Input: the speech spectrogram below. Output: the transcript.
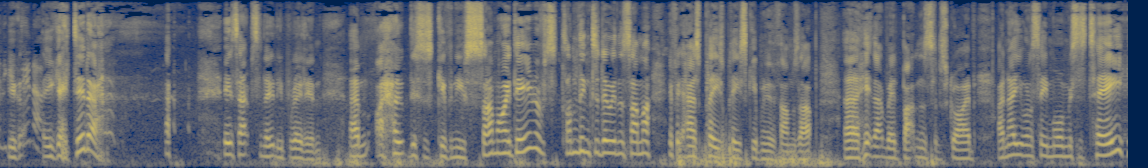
And you get got- dinner. You get dinner. it's absolutely brilliant. Um, I hope this has given you some idea of something to do in the summer. If it has, please, please give me the thumbs up. Uh, hit that red button and subscribe. I know you want to see more Mrs. T.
